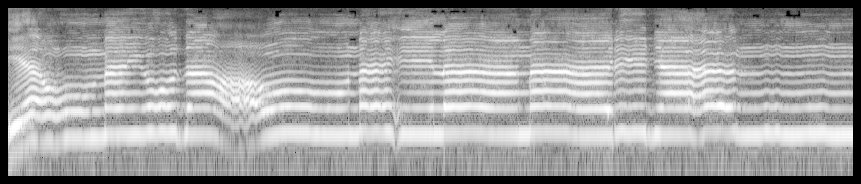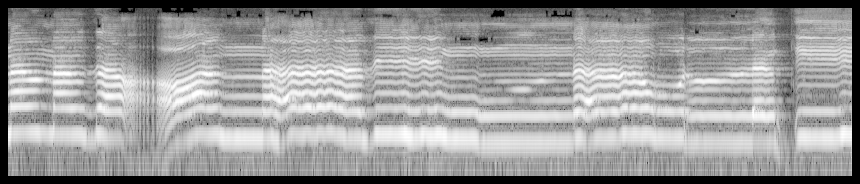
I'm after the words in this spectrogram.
يوم يدعون إلى نار جهنم دعا هذه النار التي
